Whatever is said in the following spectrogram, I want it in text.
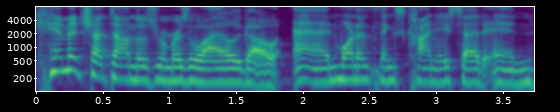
Kim had shut down those rumors a while ago. And one of the things Kanye said in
